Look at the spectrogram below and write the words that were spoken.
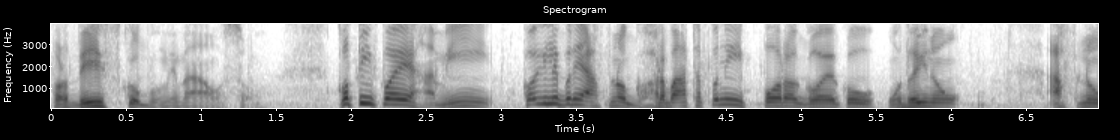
प्रदेशको भूमिमा आउँछौँ। कतिपय हामी कहिले पनि आफ्नो घरबाट पनि पर गएको हुँदैनौँ। आफ्नो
